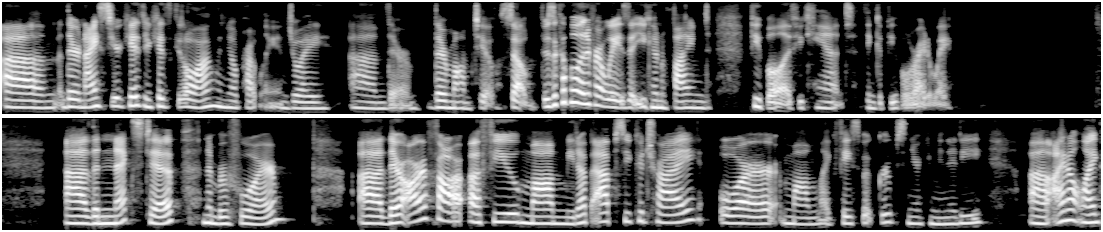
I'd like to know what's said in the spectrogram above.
um, they're nice to your kids your kids get along then you'll probably enjoy um, their their mom too. So there's a couple of different ways that you can find people if you can't think of people right away. Uh, the next tip number four uh, there are a, fa- a few mom meetup apps you could try or mom like facebook groups in your community uh, I don't like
